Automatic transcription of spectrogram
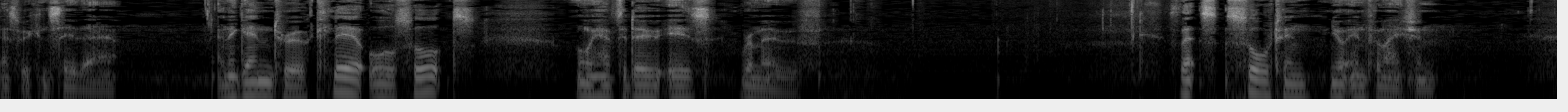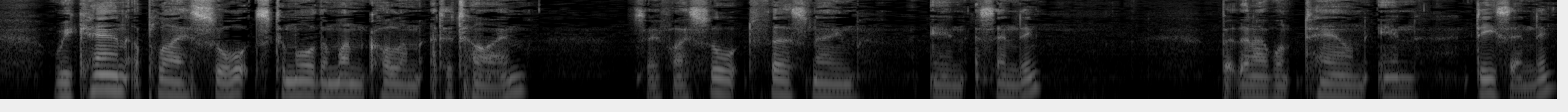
As we can see there. And again to clear all sorts all we have to do is remove. That's sorting your information. We can apply sorts to more than one column at a time. So if I sort first name in ascending, but then I want town in descending,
